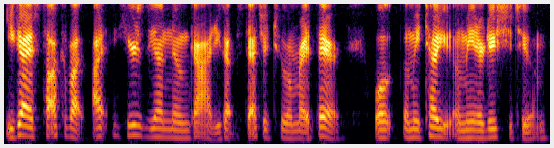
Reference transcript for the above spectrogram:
you guys talk about I, here's the unknown God. You got the statue to him right there. Well, let me tell you, let me introduce you to him."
